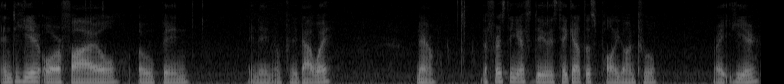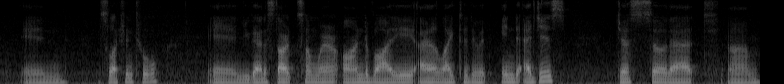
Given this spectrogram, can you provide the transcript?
into here or file open and then open it that way now the first thing you have to do is take out this polygon tool right here in selection tool and you got to start somewhere on the body. I like to do it in the edges just so that um,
